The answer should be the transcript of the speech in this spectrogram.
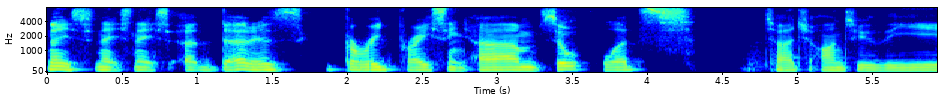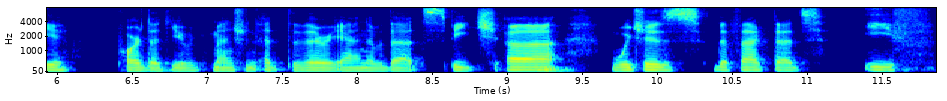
Nice, nice, nice. Uh, that is great pricing. Um, so let's touch onto the part that you mentioned at the very end of that speech, uh, which is the fact that if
